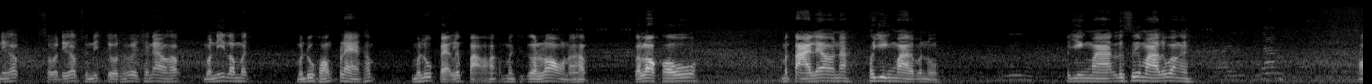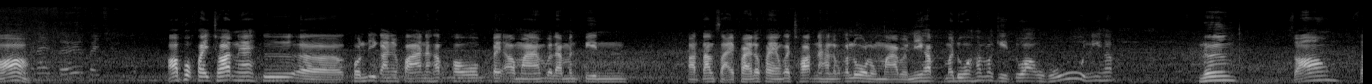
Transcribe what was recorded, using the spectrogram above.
นี่ครับ สวัสดีครับสุนิจโจทเวชแนลครับ วันนี้เรามา มาดูของแปลกครับไม่รู้แปลกหรือเปล่าฮะ มันคือกระรอกนะครับกระรอกเขามันตายแล้วนะเขายิงมาหรือเปล่าหนูยิงเขายิงมาหรือซื้อมาหรือว่าไงไปนั่นอ๋อไม่ได้ซื้อไปฉีดอ๋อ พวกไฟช็อตไง คือเอ่อคนที่การไฟฟ้านะครับเขาไปเอามาเวลามันปีนอ่าตามสายไฟแล้วไฟมันก็ช็อตนะฮะแล้วมันก็ล่วงลงมาแบบนี้ครับ มาดูครับว่ากี่ตัว โอ้โห นี่ครับ หนึ่ง สอง ส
